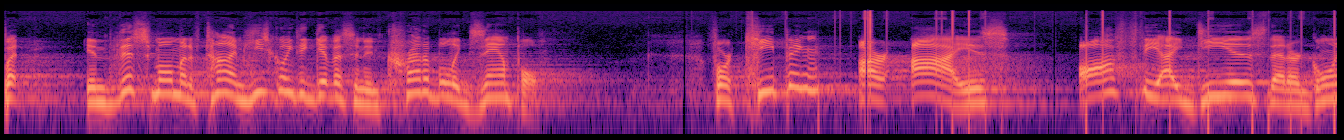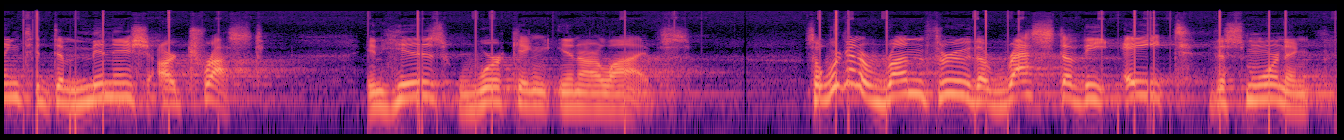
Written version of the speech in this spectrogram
But in this moment of time, he's going to give us an incredible example for keeping our eyes off the ideas that are going to diminish our trust in his working in our lives. So we're going to run through the rest of the eight this morning.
